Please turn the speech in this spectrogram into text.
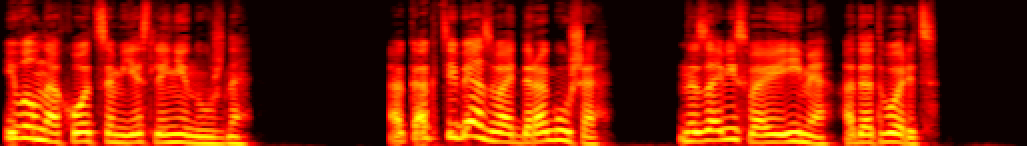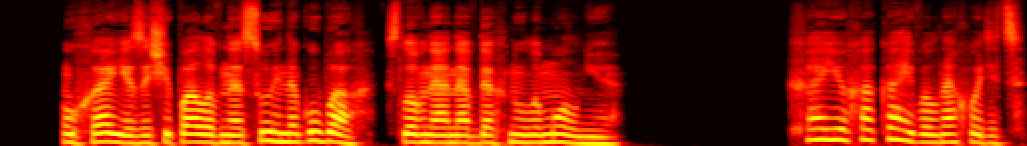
и волноходцем, если не нужно. А как тебя звать, дорогуша? Назови свое имя, одотворец». Ухайя защипала в носу и на губах, словно она вдохнула молнию. «Хайо Хакай, волноходец».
